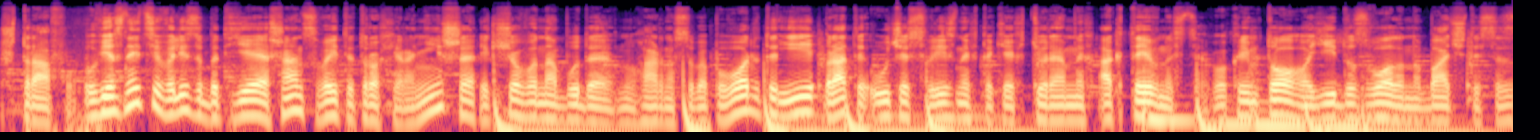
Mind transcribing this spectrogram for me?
штрафу. У в'язниці в Елізабет є шанс вийти трохи раніше, якщо вона буде ну гарно себе поводити і брати участь в різних таких тюремних активностях. Окрім того, їй дозволено бачитися з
